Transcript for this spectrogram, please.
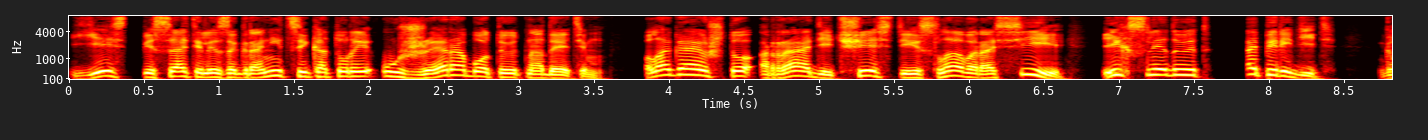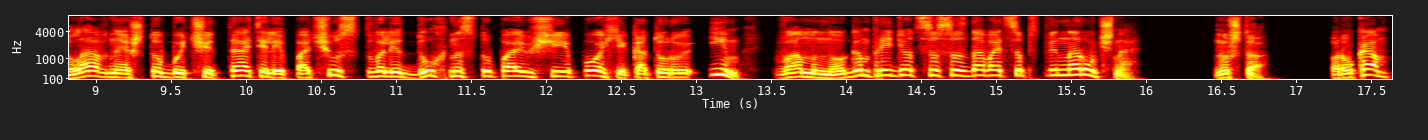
есть писатели за границей, которые уже работают над этим. Полагаю, что ради чести и славы России их следует опередить. Главное, чтобы читатели почувствовали дух наступающей эпохи, которую им во многом придется создавать собственноручно. Ну что, по рукам?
